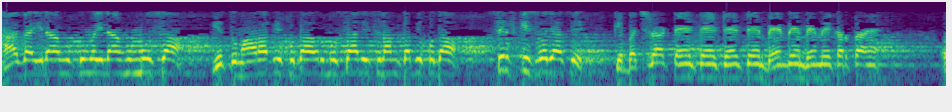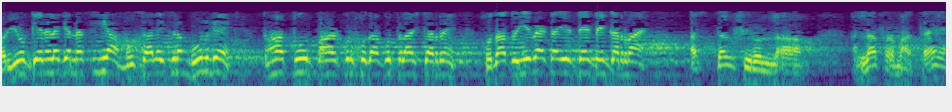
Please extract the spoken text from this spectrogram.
ہاضا الہکم الہ موسیٰ، یہ تمہارا بھی خدا اور موسیٰ علیہ السلام کا بھی خدا، صرف کس وجہ سے؟ کہ بچڑا ٹیں ٹیں ٹیں ٹیں بیں بیں بیں کرتا ہے۔ اور یوں کہنے لگے نسیہ موسیٰ علیہ السلام بھول گئے، کہاں تور پہاڑ پر خدا کو تلاش کر رہے ہیں؟ خدا تو یہ بیٹھا، یہ ٹیں ٹیں کر رہا ہے۔ استغفر اللہ۔ اللہ فرماتا ہے،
